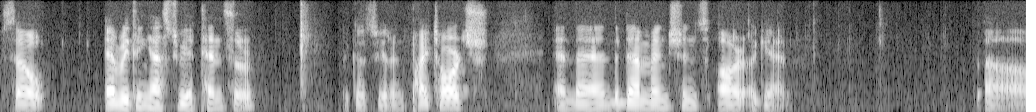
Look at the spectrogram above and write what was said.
so everything has to be a tensor because we're in PyTorch. And then the dimensions are again uh,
